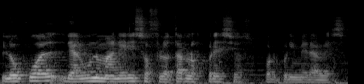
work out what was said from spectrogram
lo cual de alguna manera hizo flotar los precios por primera vez.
